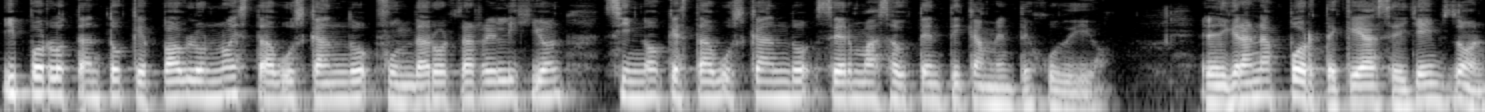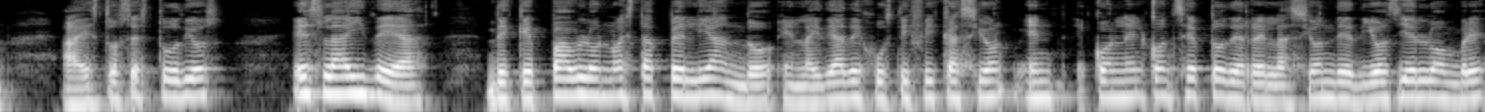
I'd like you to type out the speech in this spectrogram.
y por lo tanto que Pablo no está buscando fundar otra religión, sino que está buscando ser más auténticamente judío. El gran aporte que hace James Dunn a estos estudios es la idea de que Pablo no está peleando en la idea de justificación con el concepto de relación de Dios y el hombre,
